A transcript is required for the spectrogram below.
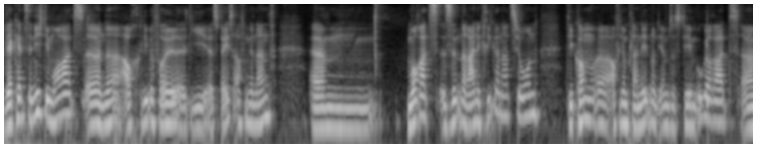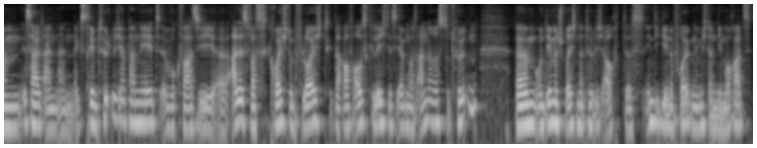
wer kennt sie nicht, die Morats, äh, ne? auch liebevoll äh, die äh, Space-Affen genannt. Ähm, Morats sind eine reine Kriegernation. Die kommen äh, auf ihrem Planeten und ihrem System Ugarat. Ähm, ist halt ein, ein extrem tödlicher Planet, wo quasi äh, alles, was kreucht und fleucht, darauf ausgelegt ist, irgendwas anderes zu töten. Ähm, und dementsprechend natürlich auch das indigene Volk, nämlich dann die Morats,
